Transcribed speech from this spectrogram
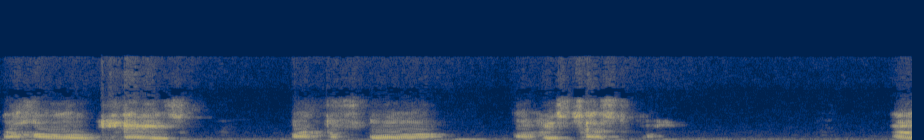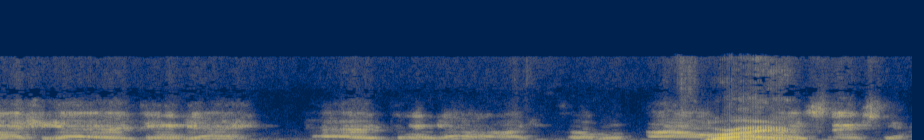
the whole case about the fall of his testimony. And like he got everything in game. Everything in game. Like you feel me? I don't right. Like,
